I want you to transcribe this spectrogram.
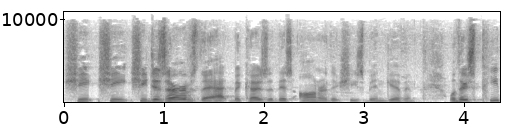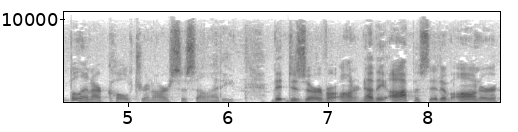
she, she, she deserves that because of this honor that she's been given. Well, there's people in our culture, in our society, that deserve our honor. Now, the opposite of honor,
